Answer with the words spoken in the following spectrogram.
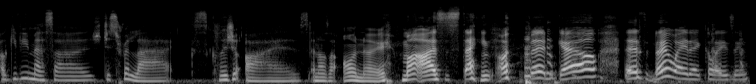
I'll give you a massage, just relax, close your eyes. And I was like, oh no, my eyes are staying open, girl. There's no way they're closing.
